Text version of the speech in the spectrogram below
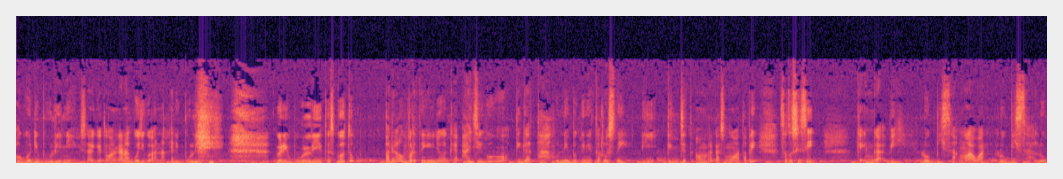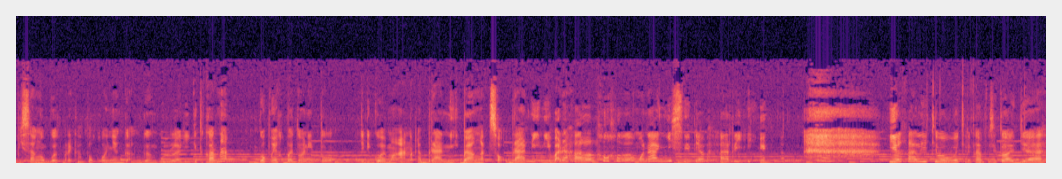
oh gue dibully nih misalnya gitu kan. Karena gue juga anaknya dibully. Gue dibully terus gue tuh padahal overthinking juga kayak aja gue mau tiga tahun nih begini terus nih digenjet sama mereka semua. Tapi satu sisi kayak enggak bi. Lu bisa ngelawan lu bisa lu bisa ngebuat mereka pokoknya nggak mengganggu lu lagi gitu. Karena gue punya kebatuan itu. Jadi gue emang anaknya berani banget sok berani nih padahal mau nangis nih tiap hari. Ya kali cuma mau cerita sampai situ aja.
